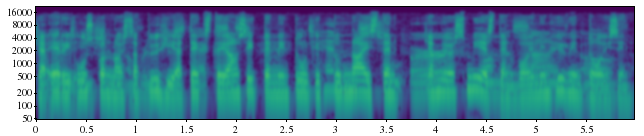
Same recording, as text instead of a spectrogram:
ja eri uskonnoissa pyhiä tekstejä on sittemmin tulkittu naisten ja myös miesten voimin hyvin toisin.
